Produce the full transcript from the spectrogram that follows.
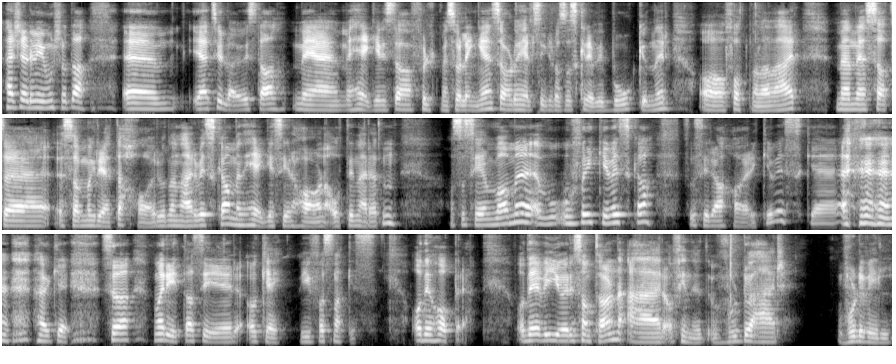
Her skjer det mye morsomt, da. Ehm, jeg tulla jo i stad med, med, Hege. Hvis du har fulgt med så lenge, så har du helt sikkert også skrevet bok under og fått med deg det her. Men jeg sa at Margrethe har jo den her veska, men Hege sier har den alltid i nærheten. Og så sier hun hva med Hvorfor ikke veska? Så sier hun har ikke veske. ok, Så Marita sier ok, vi får snakkes. Og det håper jeg. Og det vi gjør i samtalen, er å finne ut hvor du er, hvor du vil,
